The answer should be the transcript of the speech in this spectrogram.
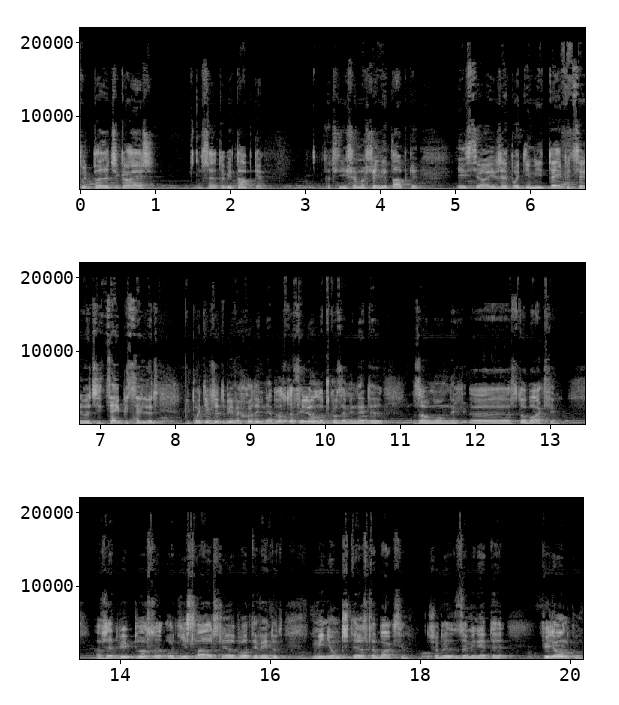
Чуть перечекаєш, все, тобі тапки. Точніше, машині тапки. І все, і вже потім і той підсилювач, і цей підсилювач. І потім вже тобі виходить не просто фільоночку замінити за умовних е, 100 баксів, а вже тобі просто одні сварочні роботи вийдуть мінімум 400 баксів, щоб замінити фільонку,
